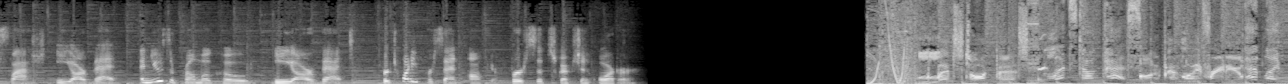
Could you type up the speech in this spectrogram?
slash ervet and use the promo code ervet for 20% off your first subscription order. Let's talk pets Let's talk pets on Pet Life Radio. Pet Life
